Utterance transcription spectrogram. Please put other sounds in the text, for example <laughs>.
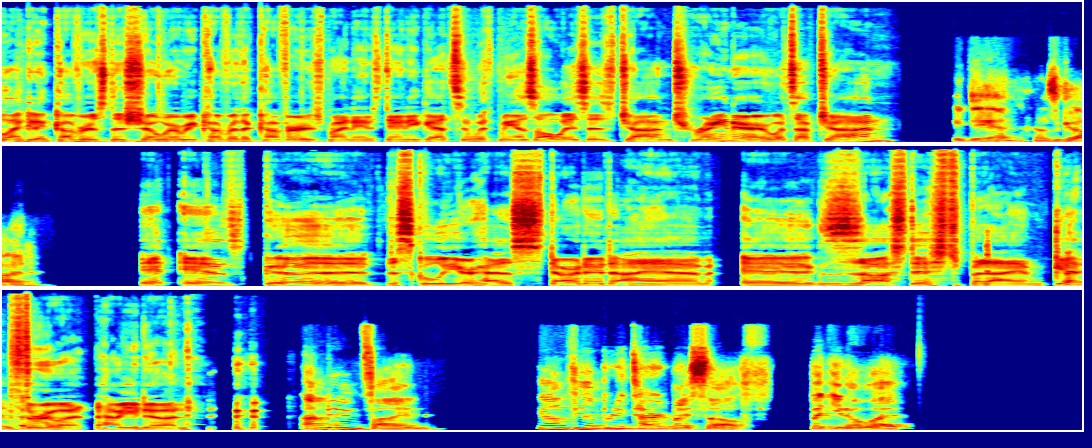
Blanketing Covers, the show where we cover the covers. My name's Danny Getz, and with me, as always, is Jon Trainer. What's up, Jon? Hey, Dan. How's it going? It is good. The school year has started. I am exhausted, but I am getting <laughs> through it. How are you doing? <laughs> I'm doing fine. Yeah, I'm feeling pretty tired myself. But you know what?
